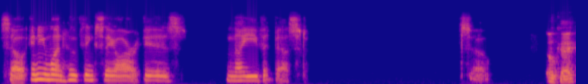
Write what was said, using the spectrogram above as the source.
So anyone who thinks they are is naive at best. So Okay.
